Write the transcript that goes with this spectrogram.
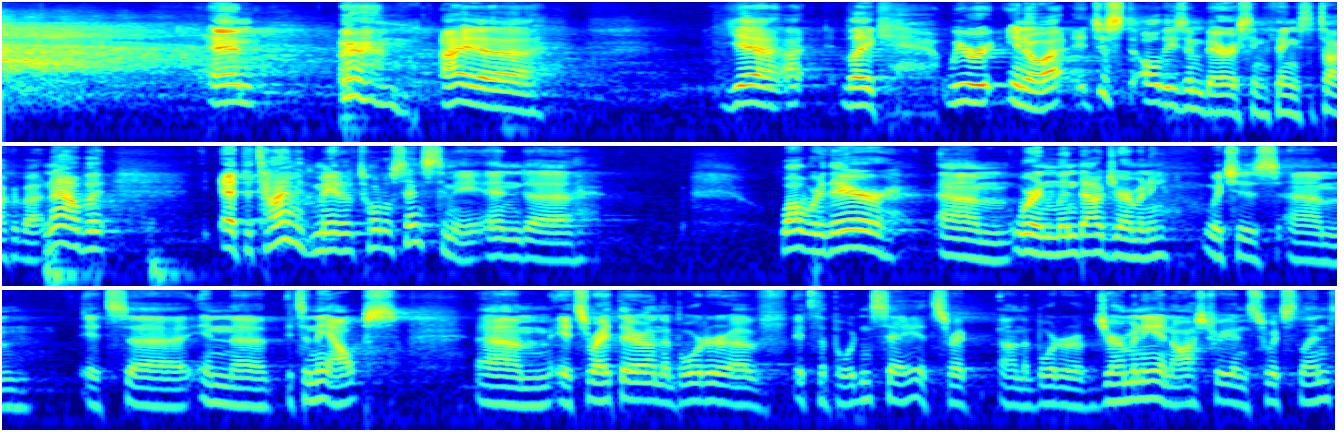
and I, uh, yeah, I, like we were, you know, I, just all these embarrassing things to talk about now, but at the time it made a total sense to me. And uh, while we're there, um, we're in Lindau, Germany, which is um, it's uh, in the it's in the Alps. Um, it's right there on the border of it's the Bodensee. It's right on the border of Germany and Austria and Switzerland.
